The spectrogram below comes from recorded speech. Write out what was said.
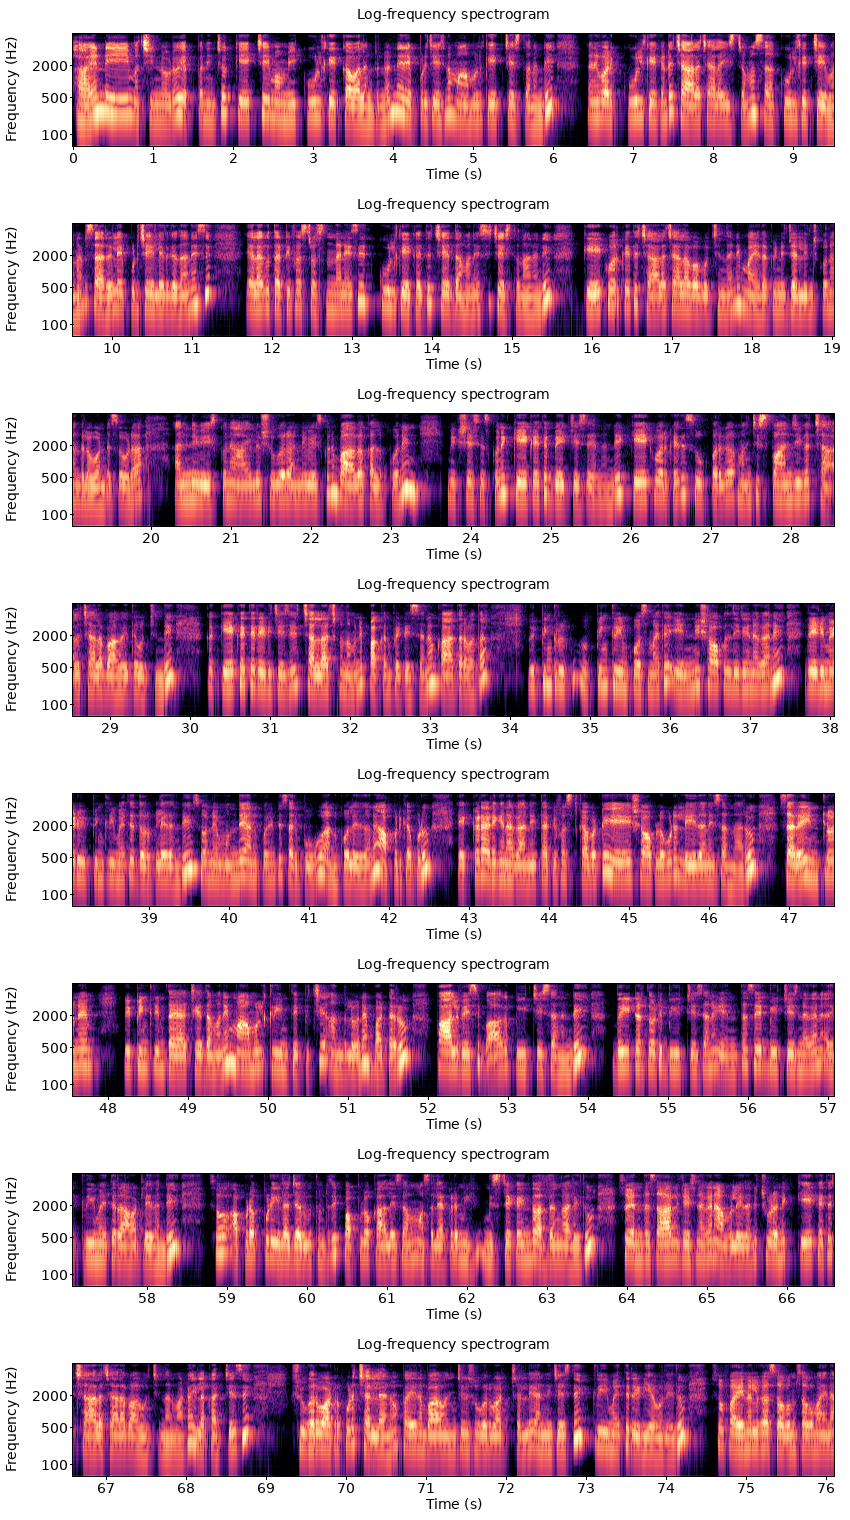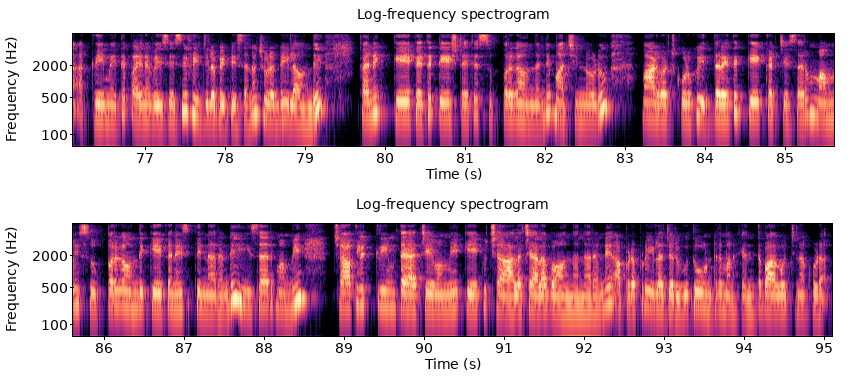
Hi అండి. మా చిన్నోడు ఎప్పటి నుంచో కేక్ చేయి మమ్మీ కూల్ కేక్ కావాలంటున్నాడు. నేను ఎప్పుడు చేసినా మామూలు కేక్ చేస్తానండి. కానీ వాడికి కూల్ కేక్ అంటే చాలా చాలా ఇష్టము. స కూల్ కేక్ చేయమన్నాడు. సరేలే ఎప్పుడు చేయలేదు కదా అనేసి ఎలాగో థర్టీ ఫస్ట్ వస్తుందనేసి కూల్ కేక్ అయితే చేద్దామనేసి చేస్తున్నానండి. కేక్ వరకు అయితే చాలా చాలా బాగా వచ్చిందండి. మైదాపిండి జల్లించుకొని అందులో వంట సోడా అన్నీ వేసుకొని ఆయిల్ షుగర్ అన్నీ వేసుకొని బాగా కలుపుకొని మిక్స్ చేసేసుకొని కేక్ అయితే బేక్ చేసేయానండి కేక్ వరకు అయితే సూపర్గా మంచి స్పాంజీగా చాలా చాలా బాగా అయితే వచ్చింది. ఇంకా కేక్ అయితే రెడీ చేసి చల్లార్చుకుందామని పక్కన పెట్టేశాను. ఆ తర్వాత విప్పింగ్ క్రీ విప్పింగ్ క్రీమ్ కోసం అయితే ఎన్ని షాపులు తిరిగినా కానీ రెడీమేడ్ విప్పింగ్ క్రీమ్ అయితే దొరకలేదండి. సో నేను ముందే అనుకుని సరిపోవు అనుకోలేదు కానీ అప్పటికప్పుడు ఎక్కడ అడిగినా కానీ థర్టీ ఫస్ట్ కాబట్టి ఏ షాప్లో కూడా లేదు లేదనేసి అన్నారు. సరే ఇంట్లోనే విప్పింగ్ క్రీమ్ తయారు చేద్దామని మామూలు క్రీమ్ తెప్పించి అందులోనే బటరు పాలు వేసి బాగా బీట్ చేశానండి. బీటర్ తోటి బీట్ చేశాను. ఎంతసేపు బీట్ చేసినా కానీ అది క్రీమ్ అయితే రావట్లేదండి. సో అప్పుడప్పుడు ఇలా జరుగుతుంటుంది. పప్పులో కాలేసాము. అసలు ఎక్కడ మీ మిస్టేక్ అయిందో అర్థం కాలేదు. సో ఎంతసార్లు చేసినా కానీ అవ్వలేదండి. చూడండి కేక్ అయితే చాలా చాలా బాగా వచ్చిందనమాట. ఇలా కట్ చేసి షుగర్ వాటర్ కూడా చల్లాను. పైన బాగా మంచిగా షుగర్ వాటర్ చల్లి అన్నీ చేస్తే క్రీమ్ అయితే రెడీ అవ్వలేదు. సో ఫైనల్గా సగం సగం అయిన ఆ క్రీమ్ అయితే పైన వేసేసి ఫ్రిడ్జ్లో పెట్టేశాను. చూడండి ఇలా ఉంది. కానీ కేక్ అయితే టేస్ట్ అయితే సూపర్గా ఉందండి. మా చిన్నోడు మా ఆడపడుచు కొడుకు ఇద్దరైతే కేక్ కట్ చేశారు. మమ్మీ సూపర్గా ఉంది కేక్ అనేసి తిన్నారండి. ఈసారి మమ్మీ చాక్లెట్ క్రీమ్ తయారు చేయ మమ్మీ. కేక్ చాలా చాలా బాగుందన్నారండి. అప్పుడప్పుడు ఇలా జరుగుతూ ఉంటుంది. మనకి ఎంత బాగా వచ్చినా కూడా.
